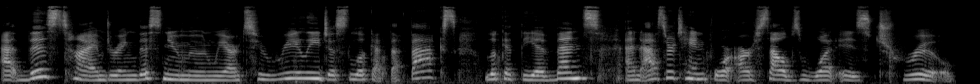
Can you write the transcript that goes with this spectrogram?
At this time, during this new moon, we are to really just look at the facts, look at the events, and ascertain for ourselves what is true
